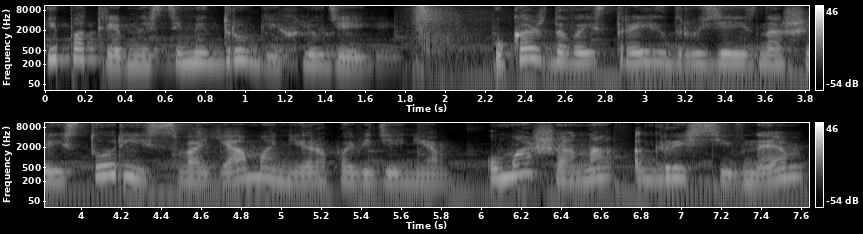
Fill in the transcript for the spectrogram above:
и потребностями других людей. У каждого из троих друзей из нашей истории своя манера поведения. У Маши она агрессивная,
